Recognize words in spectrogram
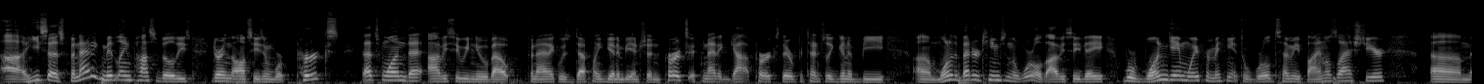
Uh, he says Fnatic mid lane possibilities during the offseason were Perkz. That's one that obviously we knew about. Fnatic was definitely going to be interested in Perkz. If Fnatic got Perkz, they were potentially going to be um, one of the better teams in the world. Obviously, they were one game away from making it to World Semifinals last year. Um,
